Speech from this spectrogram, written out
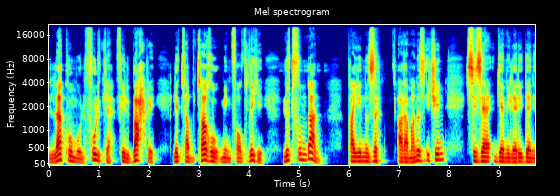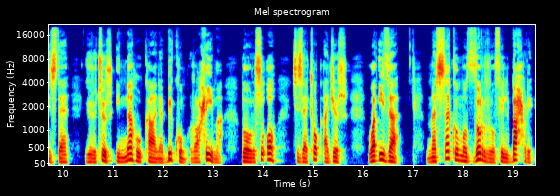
lakumul fulke fil bahri litabtagu min fadlihi lütfundan payınızı aramanız için size gemileri denizde yürütür. İnnehu kâne bikum rahima. Doğrusu o size çok acır. Ve izâ messakumuz zurru fil bahri.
